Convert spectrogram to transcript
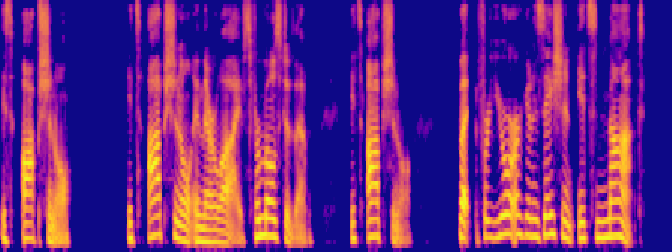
is optional. It's optional in their lives for most of them. It's optional. But for your organization, it's not.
